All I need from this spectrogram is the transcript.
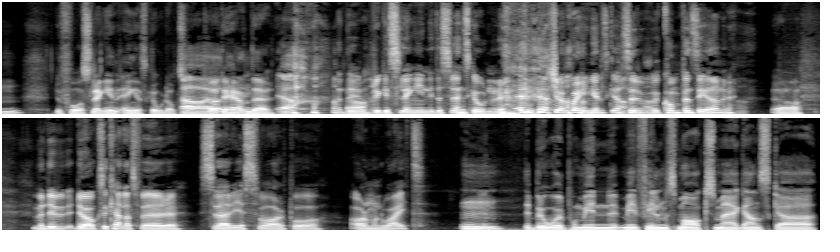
Mm. Du får slänga in engelska ord också. Ja, för ja, det, det- händer. Ja. Du Ja. brukar slänga in lite svenska ord när du kör på engelska, så du kompensera nu. Ja. Men du, du har också kallats för Sveriges svar på Armond White. Mm. Det beror väl på min, min filmsmak som är ganska...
